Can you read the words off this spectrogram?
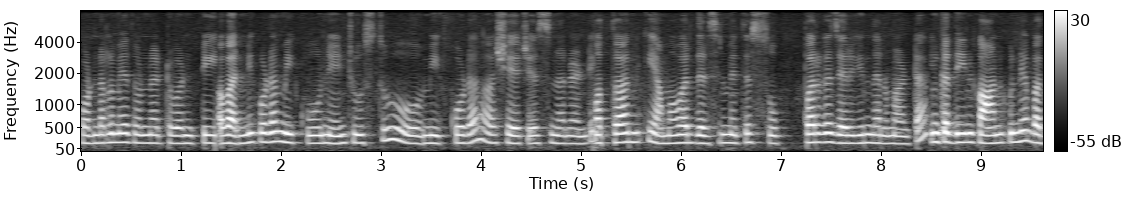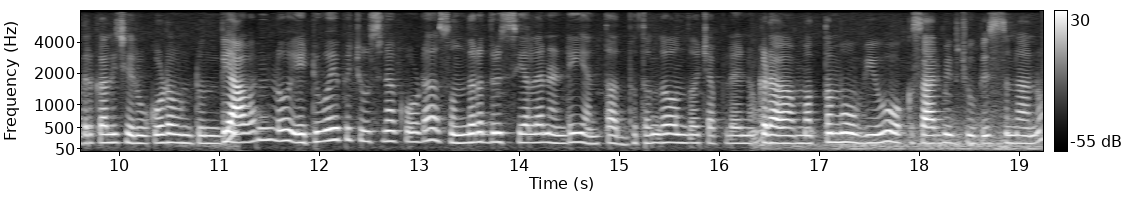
కొండల మీద ఉన్నటువంటి అవన్నీ కూడా మీకు నేను చూస్తూ మీకు కూడా షేర్ చేస్తున్నానండి. మొత్తానికి అమ్మవారి దర్శనం అయితే సూపర్ సూపర్గా జరిగిందనమాట. ఇంకా దీనికి ఆనుకునే భద్రకాళి చెరువు కూడా ఉంటుంది. ఈ ఆవరణలో ఎటువైపు చూసినా కూడా సుందర దృశ్యాలేనండి ఎంత అద్భుతంగా ఉందో చెప్పలేను. ఇక్కడ మొత్తము వ్యూ ఒకసారి మీకు చూపిస్తున్నాను.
